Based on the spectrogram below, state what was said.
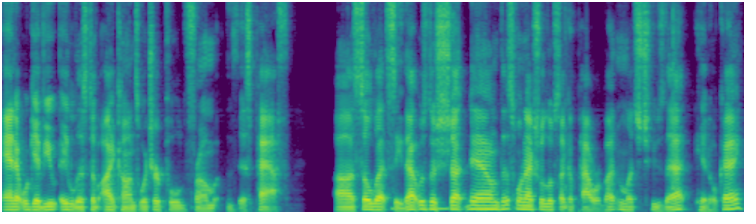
And it will give you a list of icons which are pulled from this path. Uh, so let's see. That was the shutdown. This one actually looks like a power button. Let's choose that. Hit OK.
